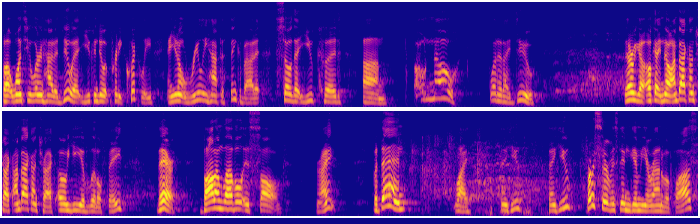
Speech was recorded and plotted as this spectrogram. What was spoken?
But once you learn how to do it, you can do it pretty quickly, and you don't really have to think about it so that you could, um, oh no, what did I do? There we go. Okay, no, I'm back on track. I'm back on track. Oh, ye of little faith. There. Bottom level is solved, right? But then, why? Thank you. Thank you. First service didn't give me a round of applause.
